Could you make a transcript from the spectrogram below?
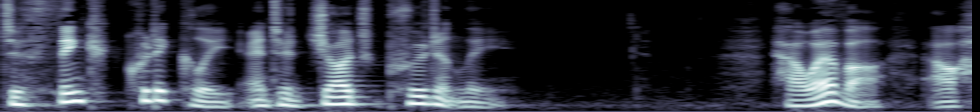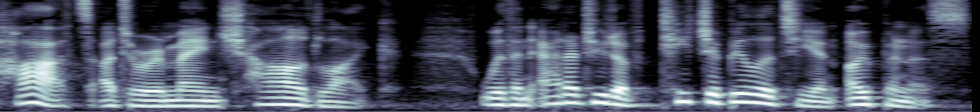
to think critically, and to judge prudently. However, our hearts are to remain childlike, with an attitude of teachability and openness,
